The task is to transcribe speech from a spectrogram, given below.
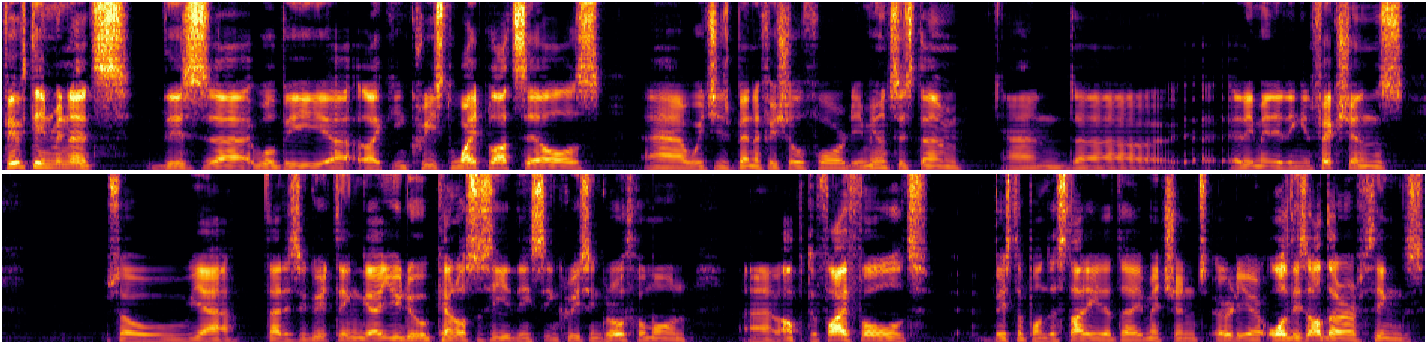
15 minutes, this uh, will be uh, like increased white blood cells, uh, which is beneficial for the immune system and uh, eliminating infections. So yeah, that is a good thing. Uh, you do can also see this increase in growth hormone uh, up to fivefold based upon the study that I mentioned earlier. All these other things,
